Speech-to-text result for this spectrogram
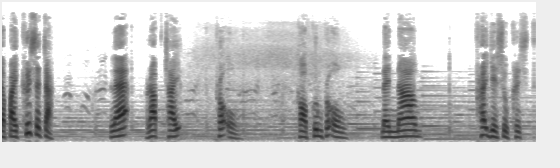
จะไปคริสตจักร และรับใช้พระองค์ ขอบคุณพระองค์ในนามพระเยซูคริสต์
